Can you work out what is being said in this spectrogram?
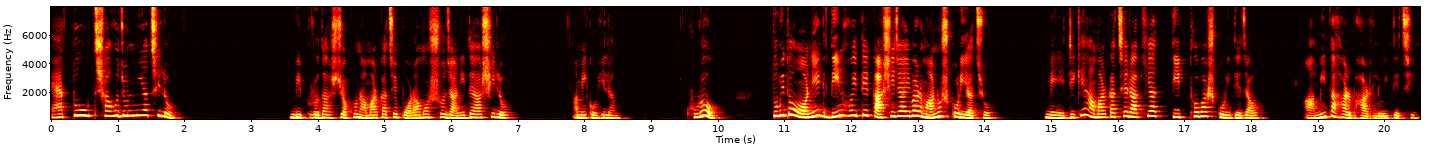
এত উৎসাহ জন্মিয়াছিল? বিপ্রদাস যখন আমার কাছে পরামর্শ জানিতে আসিল, আমি কহিলাম, খুড়ো, তুমি তো অনেক দিন হইতে কাশি যাইবার মানুষ করিয়াছ। মেয়েটিকে আমার কাছে রাখিয়া তীর্থবাস করিতে যাও। আমি তাহার ভার লইতেছি।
